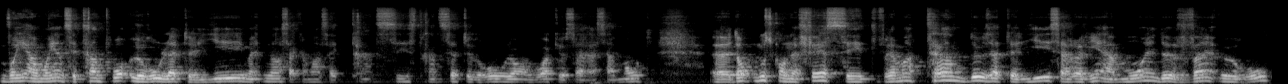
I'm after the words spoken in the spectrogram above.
vous voyez, en moyenne, c'est 33 euros l'atelier. Maintenant, ça commence à être 36, 37 euros. Là, on voit que ça monte. Euh, donc, nous, ce qu'on a fait, c'est vraiment 32 ateliers. Ça revient à moins de 20 euros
